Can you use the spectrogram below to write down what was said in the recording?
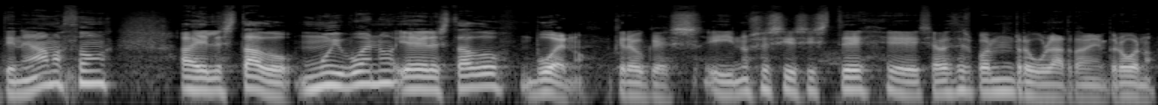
tiene Amazon. Hay el estado muy bueno y hay el estado bueno, creo que es. Y no sé si existe, eh, si a veces ponen regular también, pero bueno,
